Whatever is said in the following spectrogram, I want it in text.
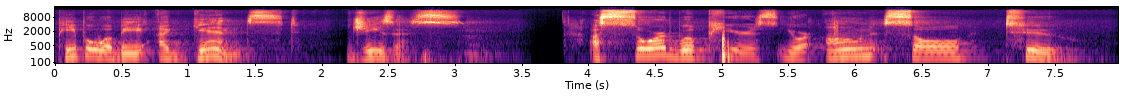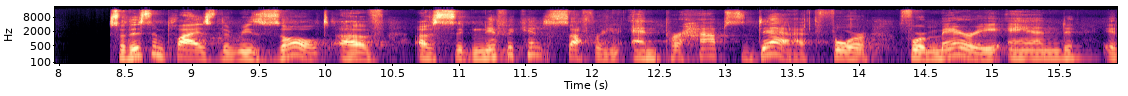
people will be against Jesus. A sword will pierce your own soul too. So, this implies the result of, of significant suffering and perhaps death for, for Mary, and it,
